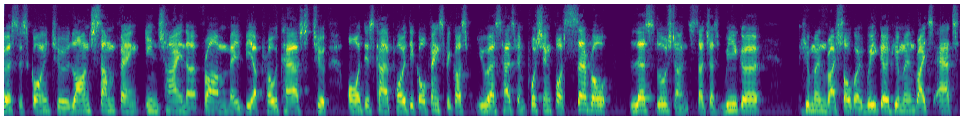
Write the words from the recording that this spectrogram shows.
US is going to launch something in China from maybe a protest to all these kind of political things because US has been pushing for several resolutions such as Uyghur human rights, so-called Uyghur Human Rights Act,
